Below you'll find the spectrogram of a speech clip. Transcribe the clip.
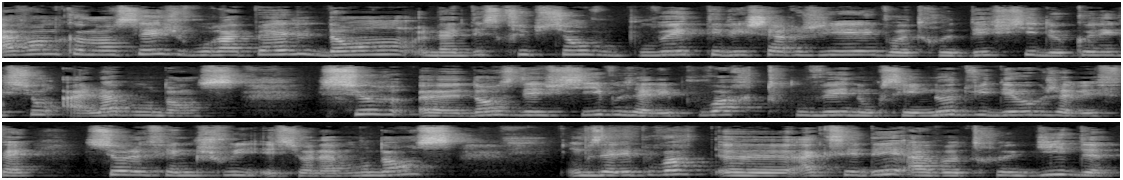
Avant de commencer, je vous rappelle, dans la description, vous pouvez télécharger votre défi de connexion à l'abondance. Sur, euh, dans ce défi, vous allez pouvoir trouver, donc c'est une autre vidéo que j'avais fait sur le Feng Shui et sur l'abondance, vous allez pouvoir euh, accéder à votre guide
